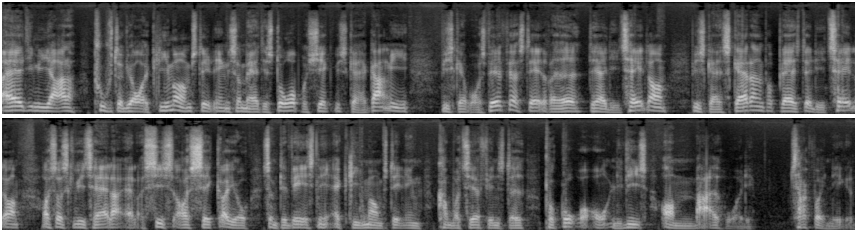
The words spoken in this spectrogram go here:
og alle de milliarder puster vi over i klimaomstillingen, som er det store projekt, vi skal have gang i. Vi skal have vores velfærdsstat reddet, det har de talt om. Vi skal have skatterne på plads, det har de talt om. Og så skal vi til aller, aller sidst også sikre jo, som det væsentlige, at klimaomstillingen kommer til at finde sted på god og ordentlig vis og meget hurtigt. Tak for indlægget.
